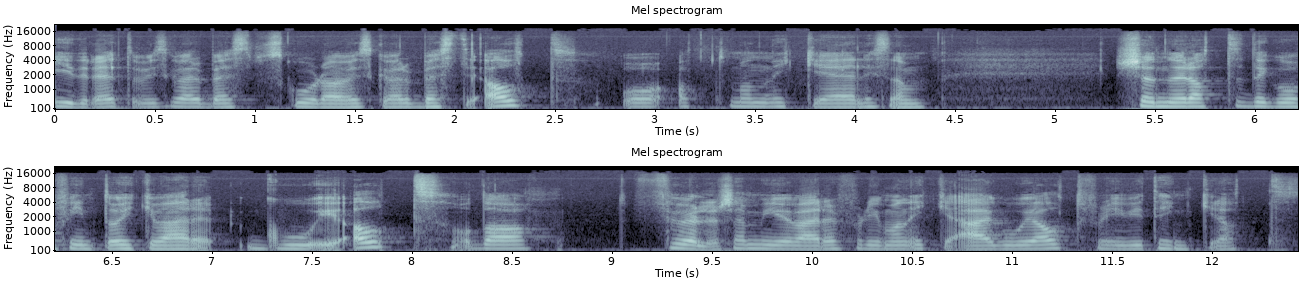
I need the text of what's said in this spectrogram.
idrett, og vi skal være best på skole, og vi skal være best i alt. Og at man ikke liksom skjønner at det går fint å ikke være god i alt. Og da føler seg mye verre fordi man ikke er god i alt. Fordi vi tenker at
